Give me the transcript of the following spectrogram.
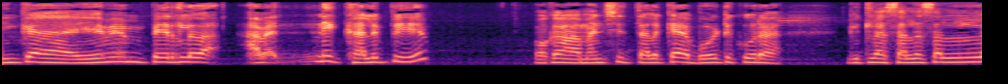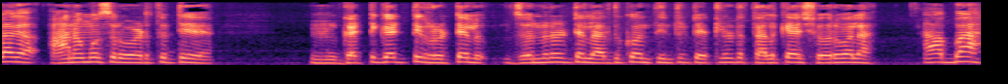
ఇంకా ఏమేం పేర్లు అవన్నీ కలిపి ఒక మంచి తలకాయ బోటి కూర గిట్లా సల్లసల్లగా ఆనమూసులు పడుతుంటే గట్టి గట్టి రొట్టెలు జొన్న రొట్టెలు అద్దుకొని తింటుంటే ఎట్లుంటే తలకాయ షోర్వల. అబ్బా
